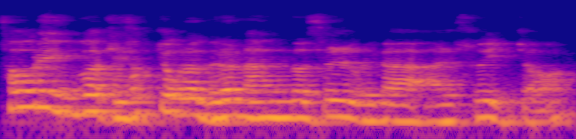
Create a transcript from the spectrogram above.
서울의 인구가 계속적으로 늘어나는 것을 우리가 알 수 있죠.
